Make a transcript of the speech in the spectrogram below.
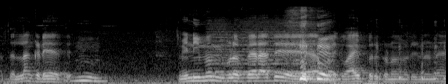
அதெல்லாம் கிடையாது. மினிமம் இவ்வளவு பேராது அவங்களுக்கு வாய்ப்பு இருக்கணும் அப்படின்னு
